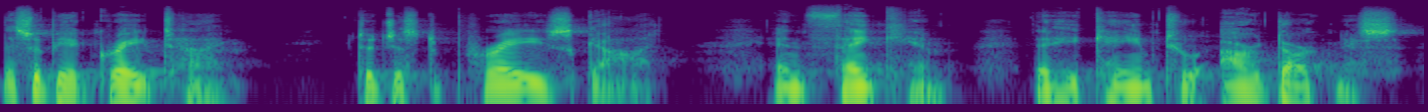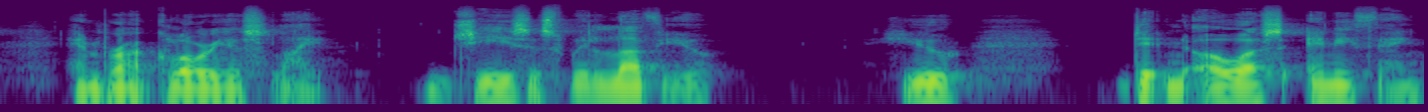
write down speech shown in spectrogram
This would be a great time to just praise God and thank him that he came to our darkness and brought glorious light. Jesus, we love you. You didn't owe us anything.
